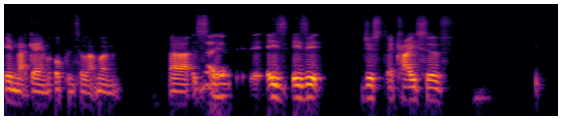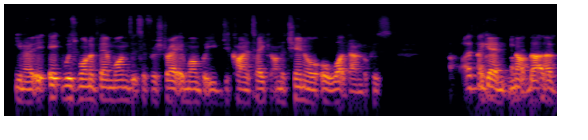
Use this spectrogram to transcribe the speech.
in that game up until that moment. Uh, no, yeah. Is is it just a case of you know it, it, was one of them ones? It's a frustrating one, but you just kind of take it on the chin, or, or what, Dan? Because again, not that I've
